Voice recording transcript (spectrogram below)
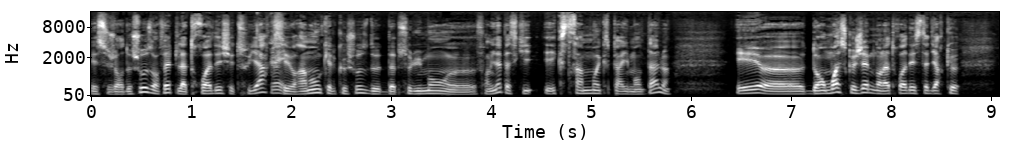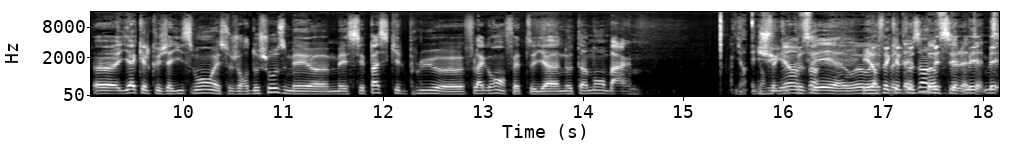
et ce genre de choses, en fait, la 3D chez Tsuyark, c'est vraiment quelque chose d'absolument euh, formidable parce qu'il est extrêmement expérimental. Et euh, dans moi, ce que j'aime dans la 3D, c'est-à-dire que euh, il y a quelques jaillissements et ce genre de choses, mais euh, mais c'est pas ce qui est le plus flagrant en fait. Il y a notamment, bah, il en, fait quelques-uns. il en fait quelques-uns, mais, mais,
